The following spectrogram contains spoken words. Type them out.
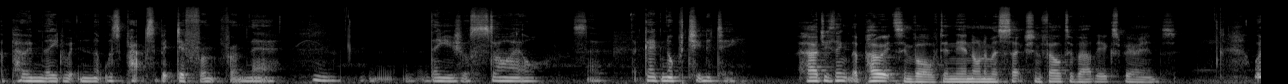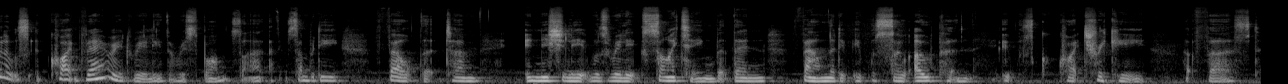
a, poem they'd written that was perhaps a bit different from their mm. their usual style. So that gave an opportunity. How do you think the poets involved in the anonymous section felt about the experience? Well, it was quite varied, really, the response. I, I think somebody felt that um, initially it was really exciting, but then found that it, it was so open, it was quite tricky at first.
